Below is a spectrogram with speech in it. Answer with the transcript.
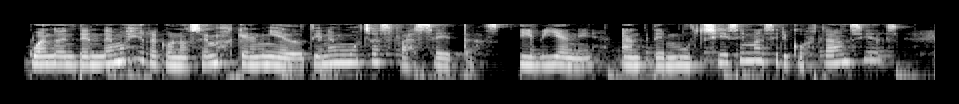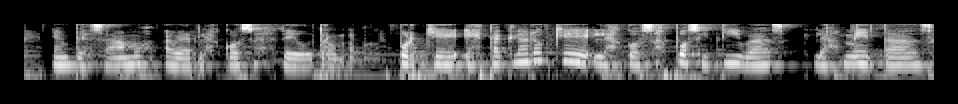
Cuando entendemos y reconocemos que el miedo tiene muchas facetas y viene ante muchísimas circunstancias, empezamos a ver las cosas de otro modo. Porque está claro que las cosas positivas, las metas,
